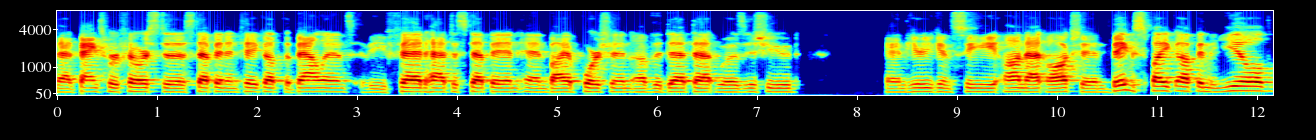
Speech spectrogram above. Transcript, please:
that banks were forced to step in and take up the balance. The Fed had to step in and buy a portion of the debt that was issued. And here you can see on that auction, big spike up in the yield.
